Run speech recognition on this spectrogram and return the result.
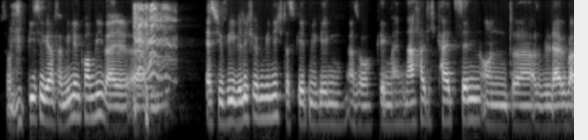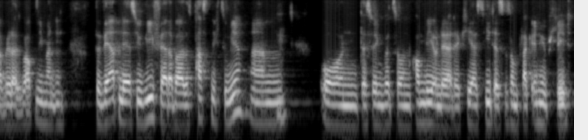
So ein mhm. spießiger Familienkombi, weil ähm, SUV will ich irgendwie nicht. Das geht mir gegen, also gegen meinen Nachhaltigkeitssinn und äh, also will da, über, will da überhaupt niemanden bewerten, der SUV fährt, aber das passt nicht zu mir. Ähm, mhm. Und deswegen wird so ein Kombi und der, der Kia Ceed, das ist so ein Plug-in-Hybrid.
